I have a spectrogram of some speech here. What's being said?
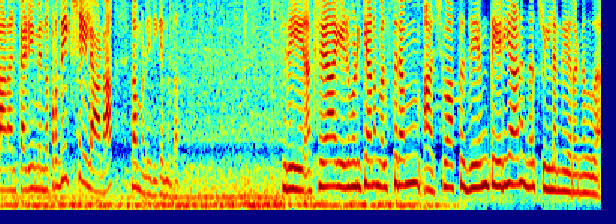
കാണാൻ കഴിയുമെന്ന പ്രതീക്ഷയിലാണ് നമ്മളിരിക്കുന്നത്. ശരി അക്ഷയ ഏഴുമണിക്കാണ് മത്സരം. ആശ്വാസ ജയം തേടിയാണ് ഇന്ന് ശ്രീലങ്ക ഇറങ്ങുന്നത്.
